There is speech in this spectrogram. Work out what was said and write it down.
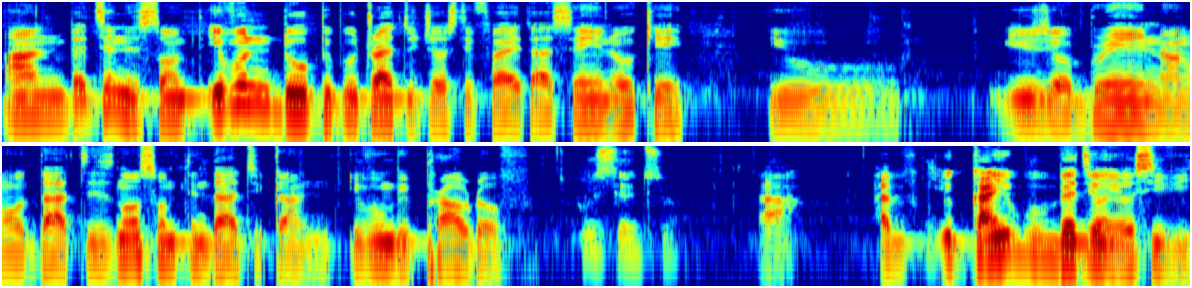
And betting is something. Even though people try to justify it as saying, okay, you use your brain and all that, it's not something that you can even be proud of. Who said so? Have, you, can you put betting on your CV?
